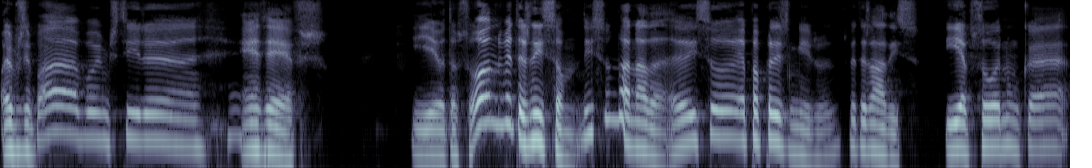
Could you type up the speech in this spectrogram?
Olha, por exemplo, ah, vou investir uh, em ETFs. E a outra pessoa, oh, não metas nisso, isso não dá nada, eh, isso é para perder dinheiro, não metas nada disso. E a pessoa nunca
